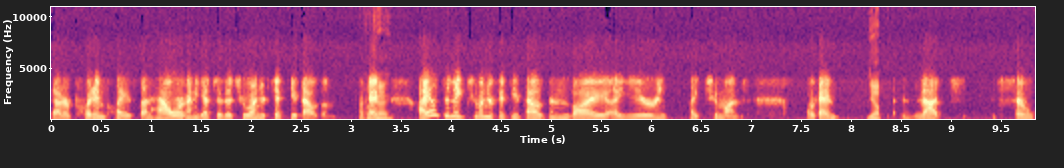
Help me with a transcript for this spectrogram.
that are put in place on how we're going to get to the two hundred fifty thousand. Okay? okay, I have to make two hundred fifty thousand by a year in like two months. Okay. Yep. That's so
